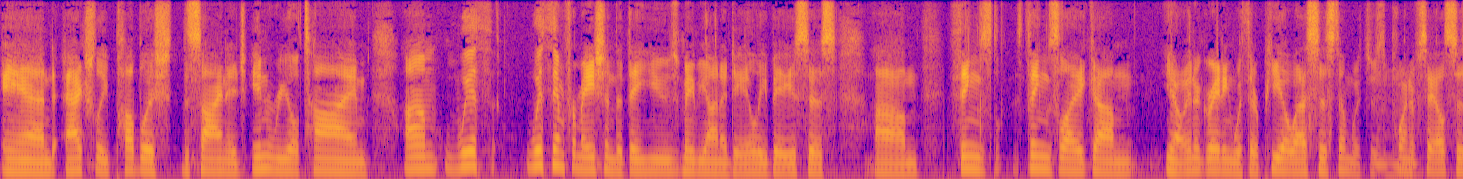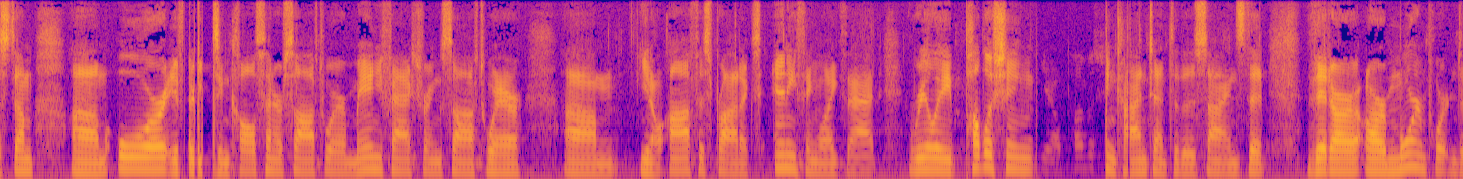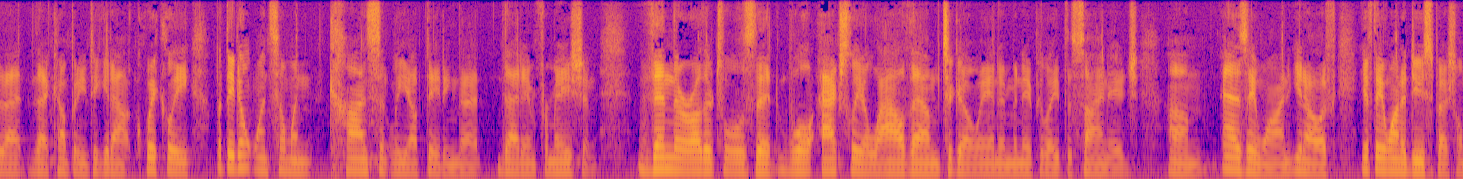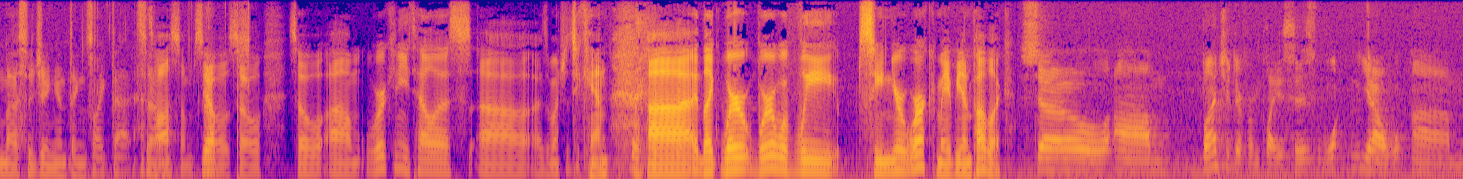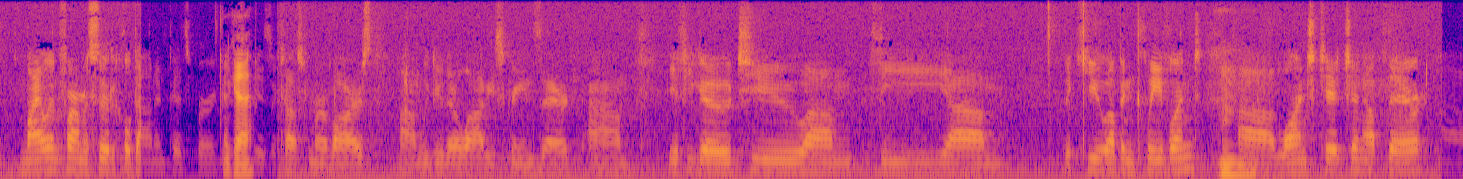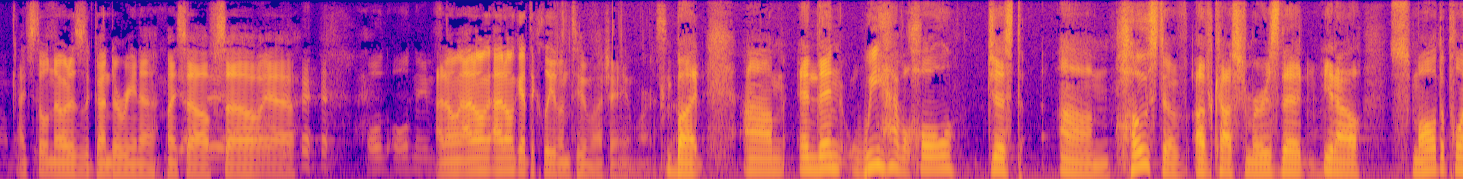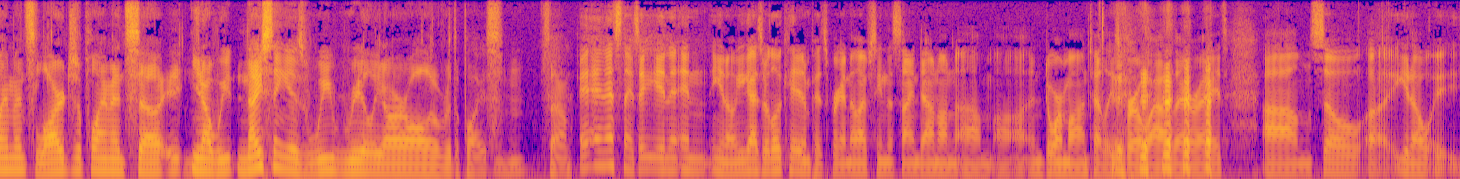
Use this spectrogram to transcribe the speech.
and actually publish the signage in real time um, with with information that they use maybe on a daily basis. Um, things things like um, you know integrating with their POS system, which is a point of sale system, um, or if they're using call center software, manufacturing software. Um, you know, office products, anything like that. Really publishing, you know, publishing content to those signs that that are are more important to that that company to get out quickly, but they don't want someone constantly updating that that information. Then there are other tools that will actually allow them to go in and manipulate the signage um, as they want. You know, if if they want to do special messaging and things like that. That's so, awesome. So yep. so so um, where can you tell us uh, as much as you can? Uh, like where where have we seen your work maybe in public? So, um, bunch of different places. You know, um, Mylan Pharmaceutical down in Pittsburgh is, Okay. is a customer of ours. Um, we do their lobby screens there. If you go to um, the um, the Q up in Cleveland, Mhm. uh, Launch Kitchen up there. Um, I still know it as the Gund Arena myself, so yeah. old, old names. I don't I don't I don't get to Cleveland too much anymore. so. But um, and then we have a whole just um, host of, of customers that Mm-hmm. you know small deployments, large deployments. So it, you know, we nice thing is we really are all over the place. Mhm. So And, and that's nice. And, and you know, you guys are located in Pittsburgh. I know I've seen the sign down on um, uh, in Dormont at least for a while there, right? Um, so uh, you know, it,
